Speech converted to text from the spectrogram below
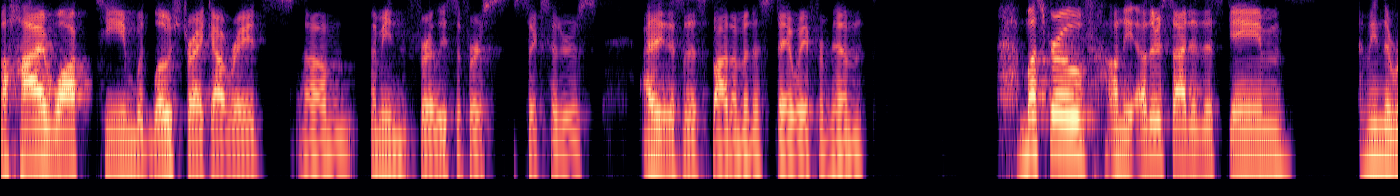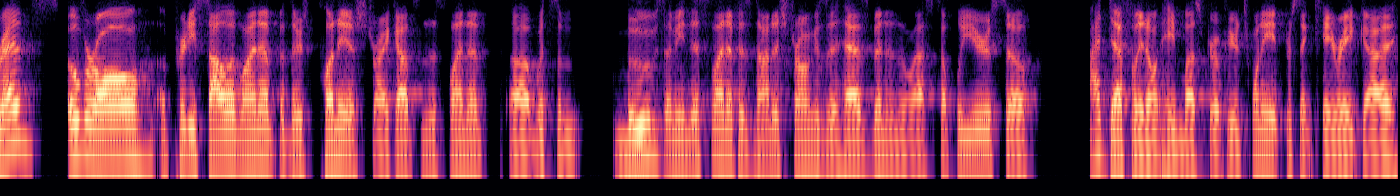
a high walk team with low strikeout rates. Um, I mean, for at least the first six hitters, I think this is a spot I'm going to stay away from him. Musgrove on the other side of this game, I mean, the Reds overall a pretty solid lineup, but there's plenty of strikeouts in this lineup uh, with some moves. I mean, this lineup is not as strong as it has been in the last couple years, so I definitely don't hate Musgrove here. 28% K rate guy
